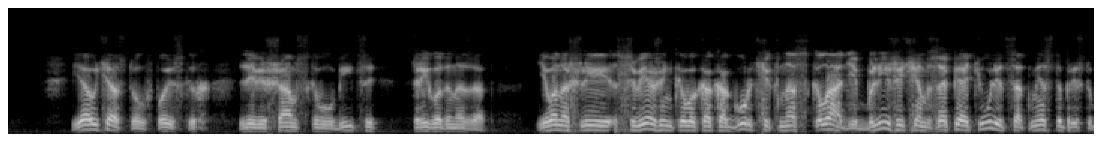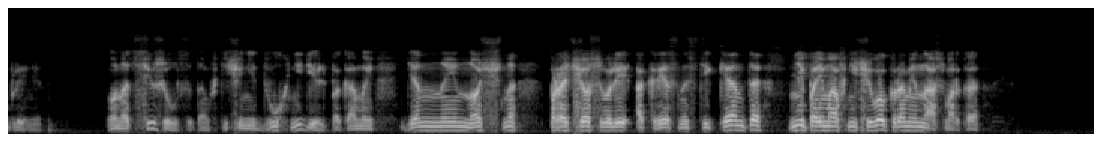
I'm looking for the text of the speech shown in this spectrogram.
Я участвовал в поисках Левишамского убийцы три года назад. Его нашли свеженького, как огурчик, на складе, ближе, чем за пять улиц от места преступления. Он отсиживался там в течение двух недель, пока мы денно и ночно прочесывали окрестности Кента, не поймав ничего, кроме насморка.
